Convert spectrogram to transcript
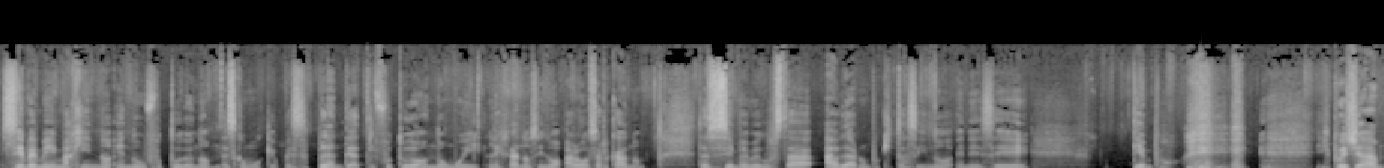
siempre me imagino en un futuro, ¿no? Es como que pues planteate el futuro no muy lejano, sino algo cercano. Entonces siempre me gusta hablar un poquito así, ¿no? En ese tiempo. y pues ya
